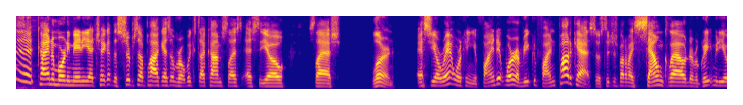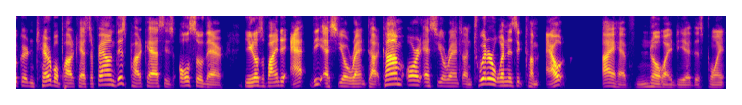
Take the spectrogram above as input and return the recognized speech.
eh, kind of Mordy Mania. Check out the SERP's Up podcast over at wix.com slash SEO slash learn. SEO Rant working. You find it wherever you can find podcasts. So Stitcher, Spotify, SoundCloud, a great, mediocre, and terrible podcasts are found. This podcast is also there. You can also find it at the SEOrant.com or at SEO Rant on Twitter. When does it come out? I have no idea at this point.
